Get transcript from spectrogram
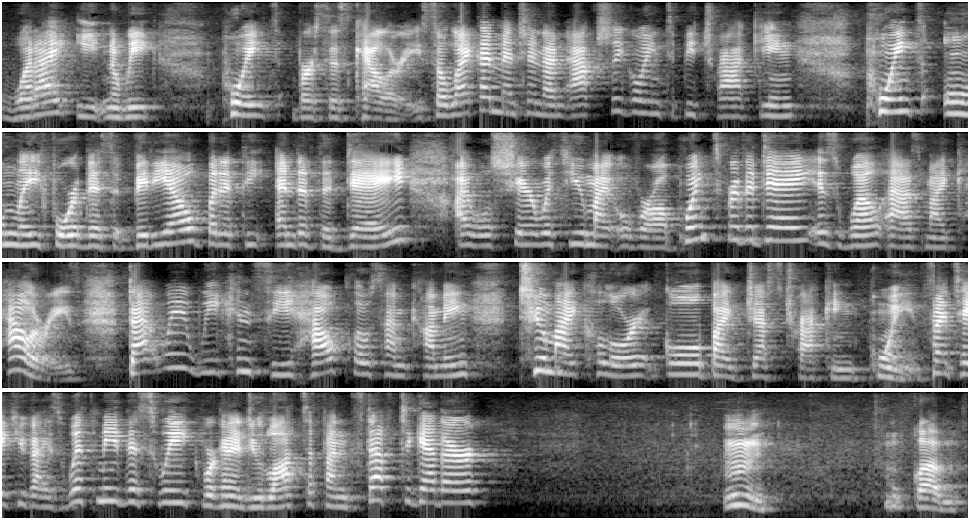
what I eat in a week points versus calories. So like I mentioned, I'm actually going to be tracking points only for this video, but at the end of the day, I will share with you my overall points for the day as well as my calories. That way we can see how close I'm coming to my caloric goal goal by just tracking points. I'm gonna take you guys with me this week. We're gonna do lots of fun stuff together. Mmm, good.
